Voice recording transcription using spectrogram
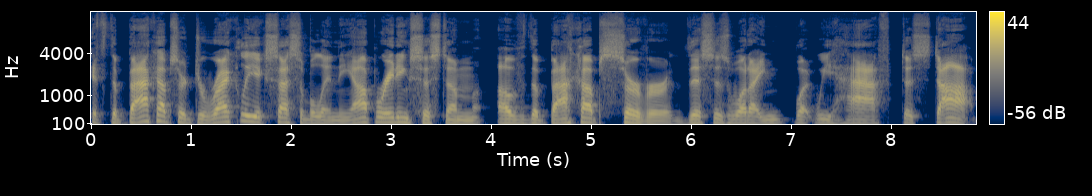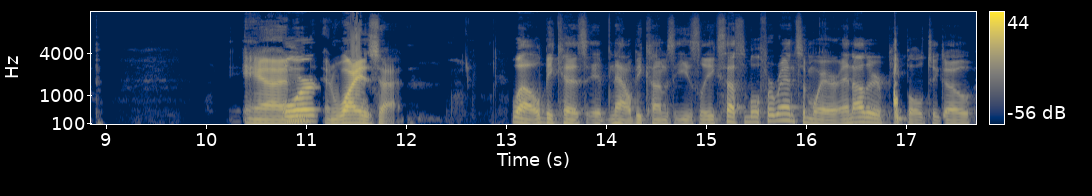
if the backups are directly accessible in the operating system of the backup server this is what i what we have to stop and Or- and why is that Well, because it now becomes easily accessible for ransomware and other people to go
